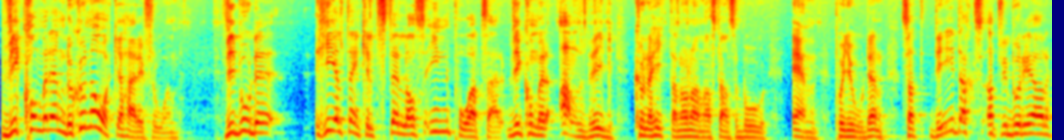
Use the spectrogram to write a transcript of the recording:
vi kommer ändå kunna åka härifrån. Vi borde helt enkelt ställa oss in på att så här, vi kommer aldrig kunna hitta någon annanstans att bo än på jorden. Så att det är dags att vi börjar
